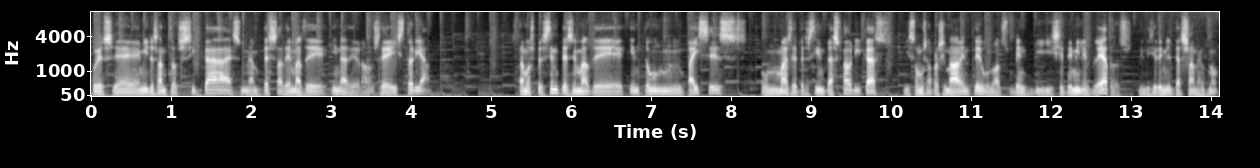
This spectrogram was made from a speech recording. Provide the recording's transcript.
Pues eh, mire Santos, SICA es una empresa de más de 100 años de historia. Estamos presentes en más de 101 países, con más de 300 fábricas y somos aproximadamente unos 27.000 empleados, 27.000 personas, ¿no?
